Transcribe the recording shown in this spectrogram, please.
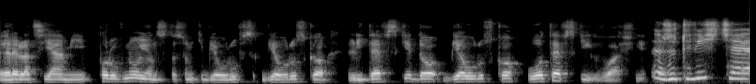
relacjami, porównując stosunki białorus białorusko-litewskie do białorusko-łotewskich właśnie. Rzeczywiście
